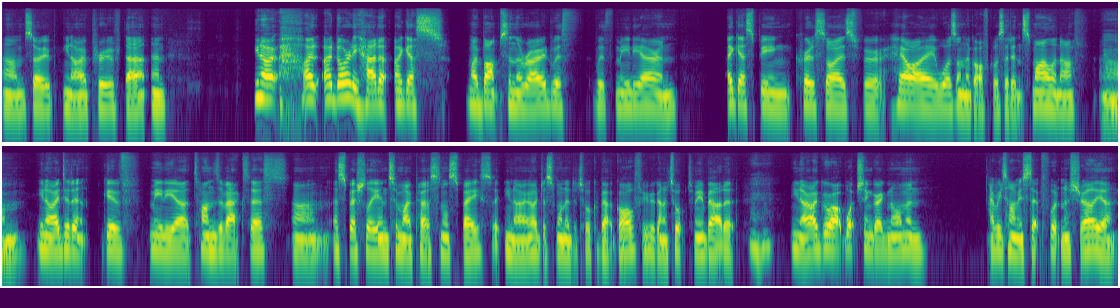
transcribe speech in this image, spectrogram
um, so you know I approved that. And you know, I'd, I'd already had, I guess, my bumps in the road with with media, and I guess being criticized for how I was on the golf course. I didn't smile enough. Um, you know, I didn't give media tons of access, um, especially into my personal space. You know, I just wanted to talk about golf. If you were going to talk to me about it, you know, I grew up watching Greg Norman. Every time he stepped foot in Australia,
